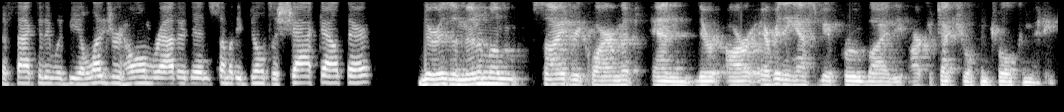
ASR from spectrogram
the fact that it would be a luxury home rather than somebody builds a shack out there? There is a minimum size requirement, and there are everything has to be approved by the Architectural Control Committee.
